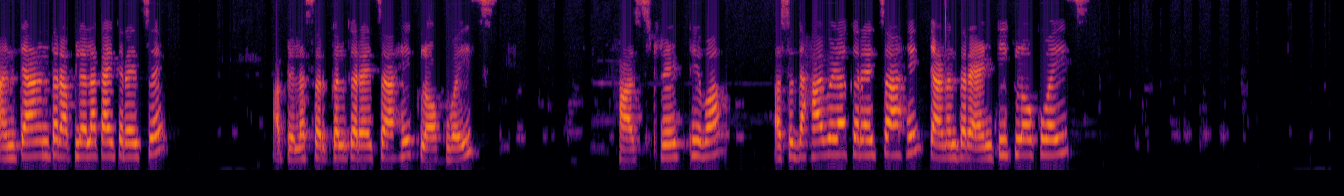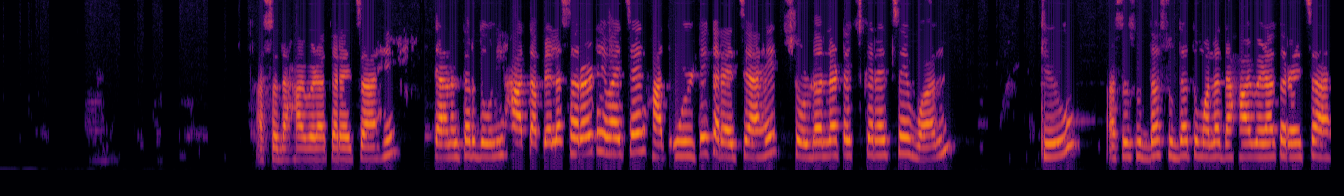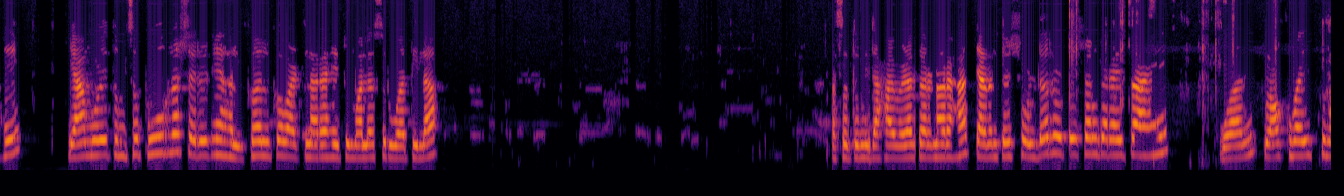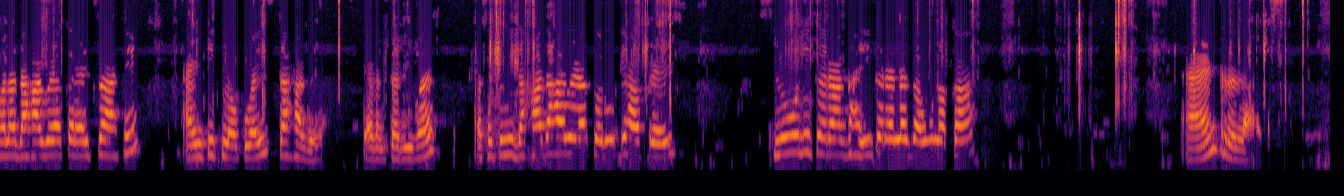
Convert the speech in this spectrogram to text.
आणि त्यानंतर आपल्याला काय करायचंय? आपल्याला सर्कल करायचं आहे क्लॉक वाईज हात स्ट्रेट ठेवा. असं दहा वेळा करायचं आहे. त्यानंतर अँटी क्लॉकवाईज असं दहा वेळा करायचं आहे. त्यानंतर दोन्ही हात आपल्याला सरळ ठेवायचे आहेत. हात उलटे करायचे आहेत. शोल्डरला टच करायचे वन टू असं सुद्धा सुद्धा तुम्हाला दहा वेळा करायचं आहे. यामुळे तुमचं पूर्ण शरीर हे हलकं हलकं वाटणार आहे तुम्हाला सुरुवातीला. असं तुम्ही दहा वेळा करणार आहात. त्यानंतर शोल्डर रोटेशन करायचं आहे. वन क्लॉकवाईज तुम्हाला दहा वेळा करायचं आहे. अँटी क्लॉकवाईज दहा वेळा. त्यानंतर रिव्हर्स असं तुम्ही दहा दहा वेळा करून घ्या फ्रेंड्स स्लोली करा घाई करायला जाऊ नका. अँड रिलॅक्स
